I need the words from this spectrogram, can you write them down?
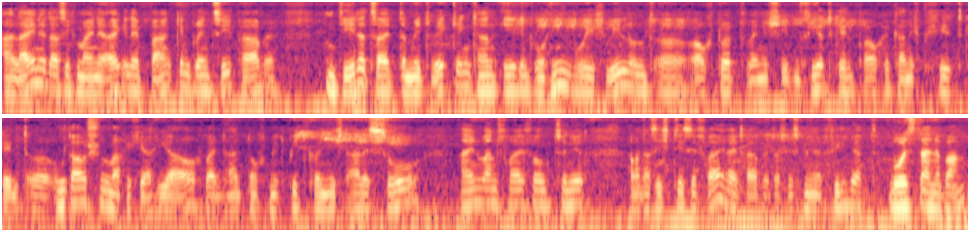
alleine, dass ich meine eigene Bank im Prinzip habe und jederzeit damit weggehen kann, irgendwo hin, wo ich will und äh, auch dort, wenn ich eben Fiat-Geld brauche, kann ich Fiat-Geld äh, umtauschen, mache ich ja hier auch, weil halt noch mit Bitcoin nicht alles so einwandfrei funktioniert. Aber dass ich diese Freiheit habe, das ist mir viel wert. Wo ist deine Bank?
